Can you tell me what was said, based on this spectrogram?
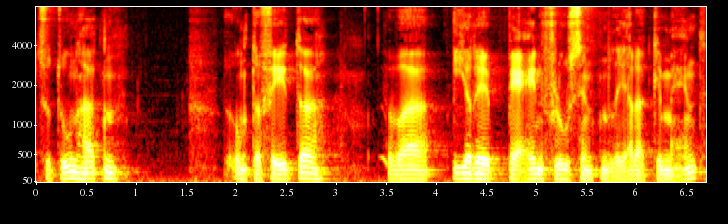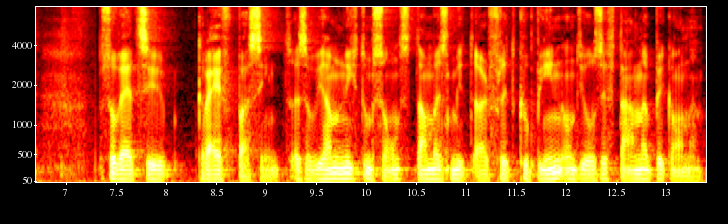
zu tun hatten. Und der Väter war ihre beeinflussenden Lehrer gemeint, soweit sie greifbar sind. Also wir haben nicht umsonst damals mit Alfred Kubin und Josef Danner begonnen.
